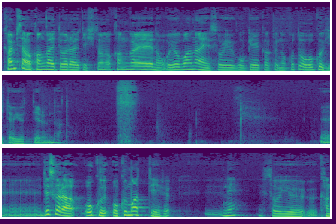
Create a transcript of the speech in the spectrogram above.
神様は考えておられて人の考えの及ばないそういうご計画のことを奥義と言っているんだと。えー、ですから奥、奥まっている、ね、そういう考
